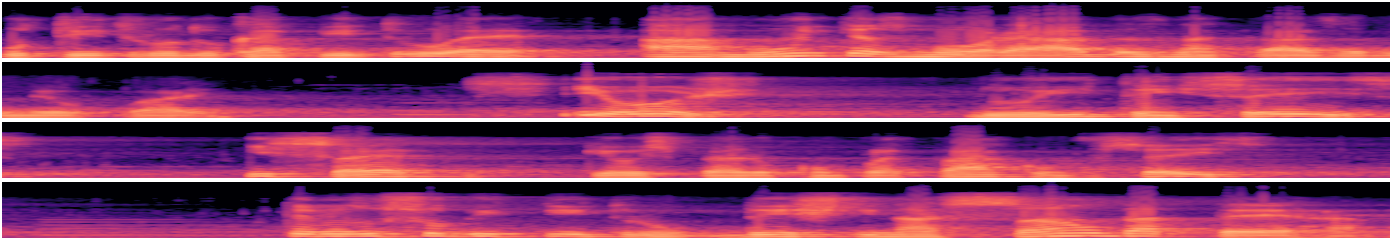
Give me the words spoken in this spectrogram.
O título do capítulo é Há muitas moradas na casa do meu pai. E hoje, no item 6 e 7, que eu espero completar com vocês, temos o subtítulo Destinação da Terra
